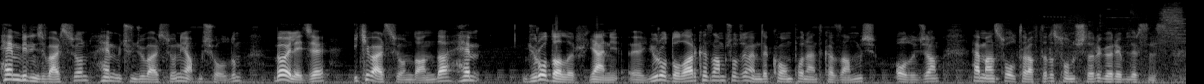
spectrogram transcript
hem birinci versiyon hem üçüncü versiyonu yapmış oldum. Böylece iki versiyondan da hem Euro dolar yani e, Euro dolar kazanmış olacağım hem de komponent kazanmış olacağım. Hemen sol tarafta da sonuçları görebilirsiniz.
